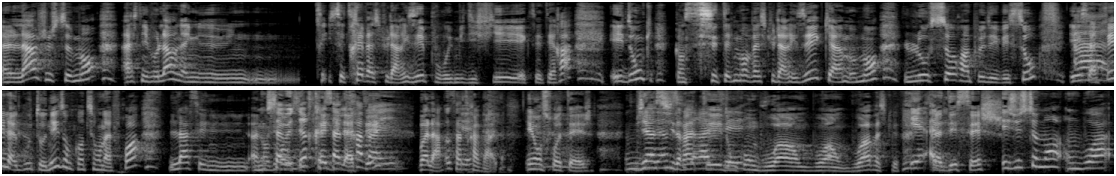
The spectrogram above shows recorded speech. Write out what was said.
Euh, là, justement, à ce niveau-là, on a une, c'est très vascularisé pour humidifier, etc. Et donc, quand c'est tellement vascularisé qu'à un moment, l'eau sort un peu des vaisseaux et ça ah. fait la goutte au nez. Donc, quand on a froid, là, c'est un endroit ça veut dire très que ça dilaté. Travaille. Voilà, ça travaille. Et on se protège. Bien, s'hydrater, donc on boit, on boit, on boit parce que ça dessèche. Et justement, on boit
